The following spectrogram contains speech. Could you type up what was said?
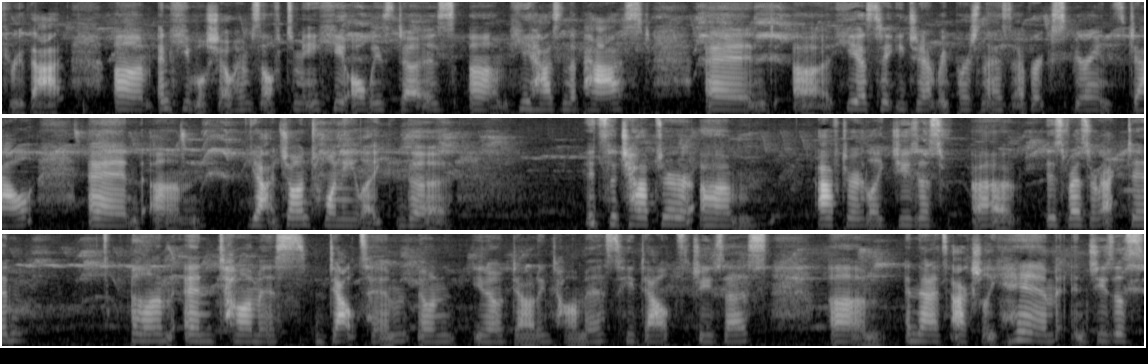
through that. Um, and he will show himself to me. He always does. Um, he has in the past. And uh, he has to each and every person that has ever experienced doubt. And um, yeah John 20 like the it's the chapter um, after like Jesus uh, is resurrected um, and Thomas doubts him, you know, doubting Thomas. He doubts Jesus, um, and that it's actually him. And Jesus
